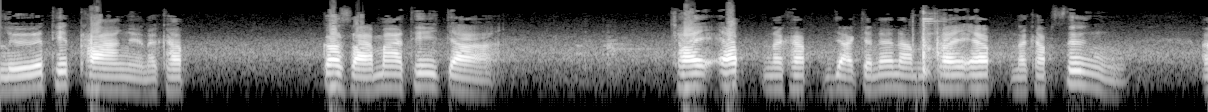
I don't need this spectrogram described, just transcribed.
หรือทิศทางเนี่ยนะครับ ก็สามารถที่จะใช้แอปนะครับ อยากจะแนะนำใช้แอปนะครับ ซึ่งอ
